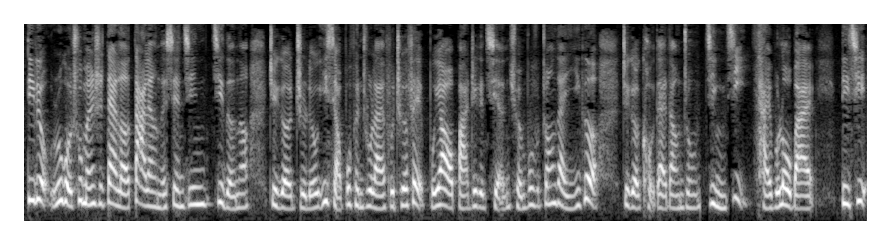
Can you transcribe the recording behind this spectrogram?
第六，如果出门时带了大量的现金，记得呢，这个只留一小部分出来付车费，不要把这个钱全部装在一个这个口袋当中，谨记财不露白。第七，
